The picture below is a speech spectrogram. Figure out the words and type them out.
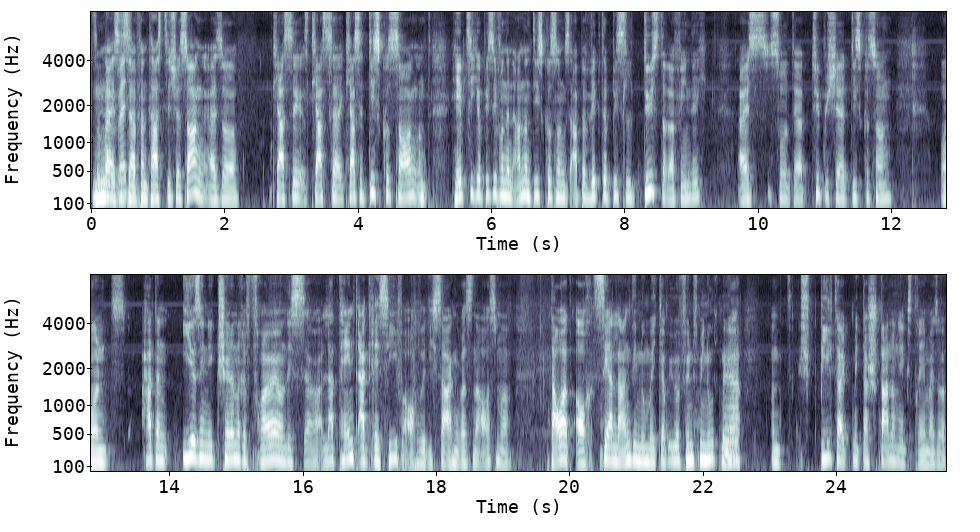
Na, es ist ein fantastischer Song. Also klasse, klasse, klasse Disco-Song und hebt sich ein bisschen von den anderen Disco-Songs ab. Er wirkt ein bisschen düsterer, finde ich, als so der typische Disco-Song. Und hat einen irrsinnig schönen Refrain und ist äh, latent aggressiv auch, würde ich sagen, was ihn ausmacht. dauert auch sehr lang die Nummer, ich glaube über fünf Minuten. Ja. ja. Und spielt halt mit der Spannung extrem. Also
